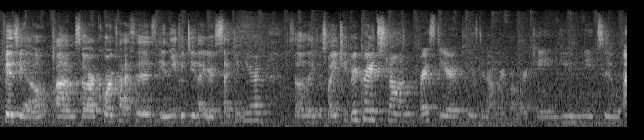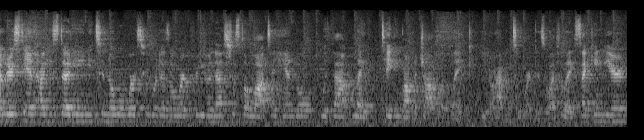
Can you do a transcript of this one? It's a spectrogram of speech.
physio. Um, so our core classes, and you could do that your second year. So they just want you keep your grades strong. First year, please do not worry about working. You need to understand how you study. You need to know what works for you, what doesn't work for you, and that's just a lot to handle without like taking on a job of like you know having to work as well. I feel like second year,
